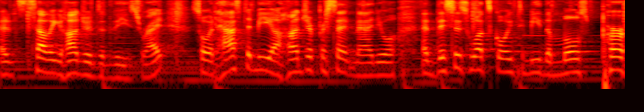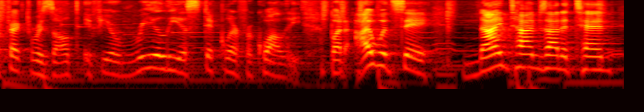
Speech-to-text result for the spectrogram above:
and selling hundreds of these, right? So it has to be a hundred percent manual. And this is what's going to be the most perfect result if you're really a stickler for quality. But I would say nine times out of 10,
